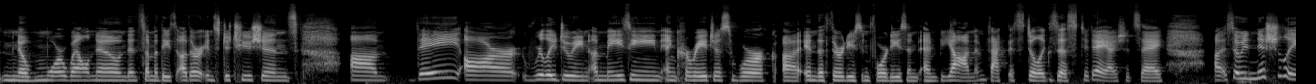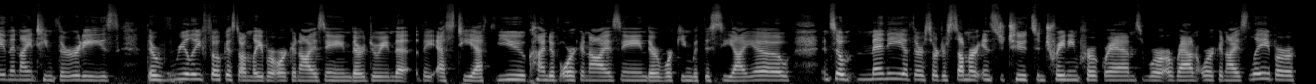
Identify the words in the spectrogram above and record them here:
you know, more well known than some of these other institutions, um, they are really doing amazing and courageous work uh, in the 30s and 40s and, and, beyond. In fact, it still exists today, I should say. Uh, so initially in the 1930s, they're really focused on labor organizing. They're doing the, the STFU kind of organizing. They're working with the CIO. And so many of their sort of summer institutes and training programs were around organized labor,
